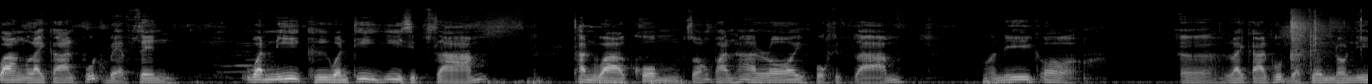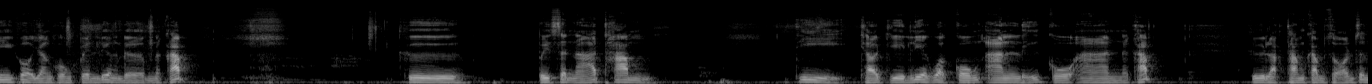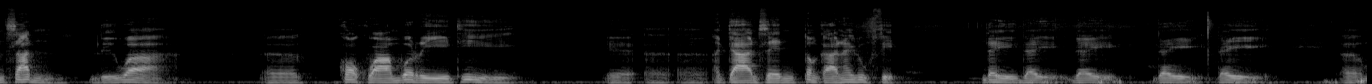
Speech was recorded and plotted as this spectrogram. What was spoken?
ฟังรายการพุทธแบบเซน วันนี้คือวันที่ 23 ธันวาคม 2563 วันนี้ก็เอ่อรายการพูดแบบเซนตอนนี้ก็ยังคงเป็นเรื่องเดิมนะครับ คือปริศนาธรรม ที่ชาวจีนเรียกว่ากงอันหรือโกอานนะครับ คือหลักธรรมคำสอนสั้นๆ หรือว่า ข้อความวลีที่อาจารย์เซนต้องการให้ลูกศิษย์ได้ได้ได้ได้ได้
